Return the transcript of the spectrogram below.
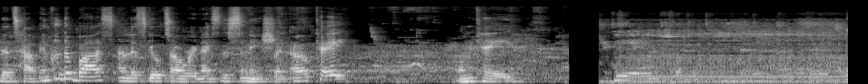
let's hop into the bus and let's go to our next destination, okay? Okay. I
